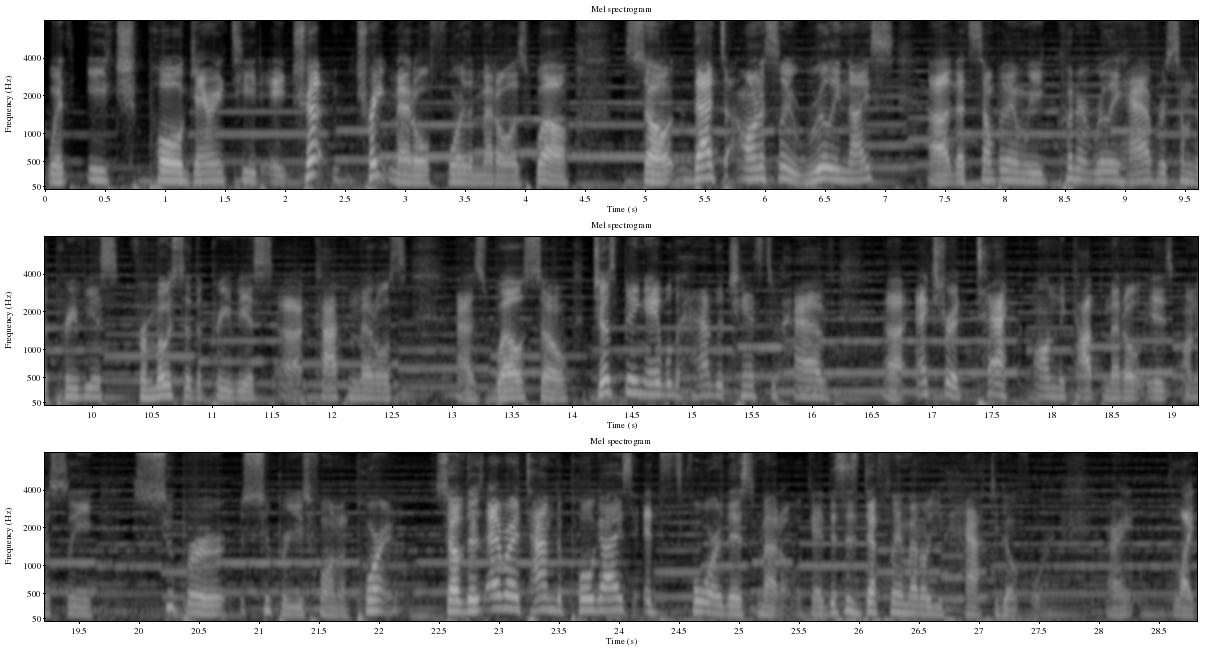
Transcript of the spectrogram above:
with each pull guaranteed a tra trait medal for the medal as well. So that's honestly really nice. Uh, that's something we couldn't really have for some of the previous, for most of the previous uh, copy medals as well. So just being able to have the chance to have uh, extra attack on the copy medal is honestly super, super useful and important. So if there's ever a time to pull, guys, it's for this medal. Okay, this is definitely a medal you have to go for. All right, like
